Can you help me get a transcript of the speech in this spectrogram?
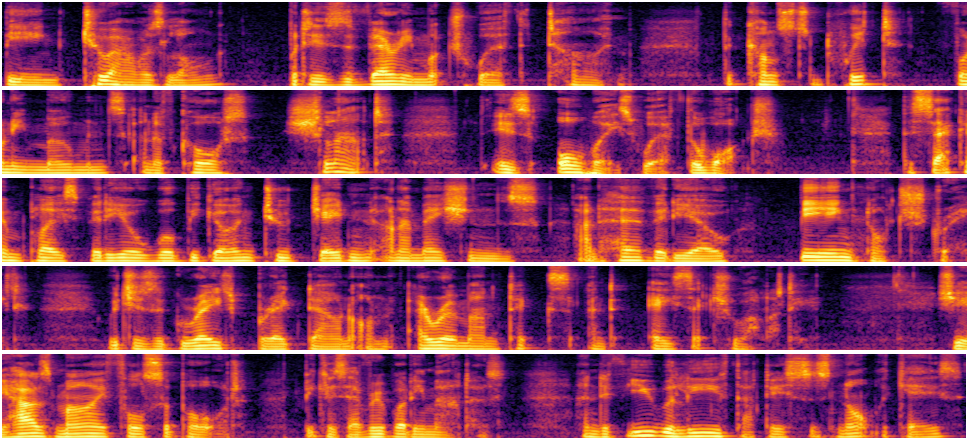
being 2 hours long, but it is very much worth the time the constant wit, funny moments, and of course, Schlatt, is always worth the watch. The second place video will be going to Jaiden Animations and her video, Being Not Straight, which is a great breakdown on aromantics and asexuality. She has my full support, because everybody matters, and if you believe that this is not the case,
